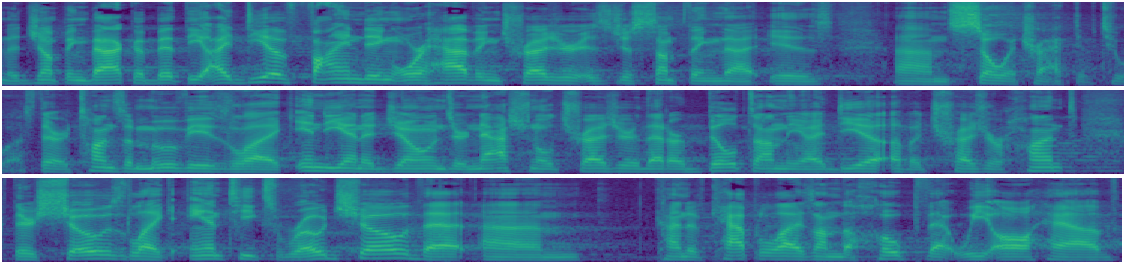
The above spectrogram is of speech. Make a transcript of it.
Kind of jumping back a bit, the idea of finding or having treasure is just something that is um, so attractive to us. There are tons of movies like Indiana Jones or National Treasure that are built on the idea of a treasure hunt. There's shows like Antiques Roadshow that um, kind of capitalize on the hope that we all have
